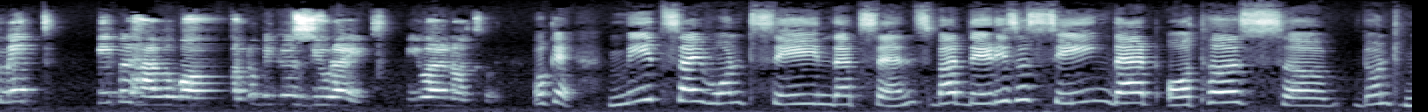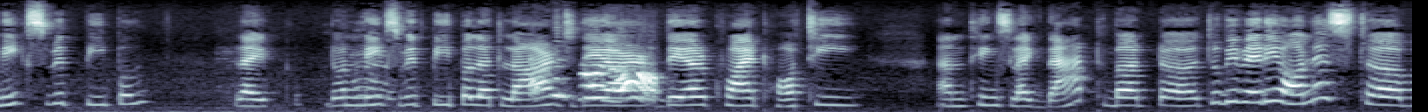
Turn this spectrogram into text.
a myth people have about you because you write, you are an author. Okay, myths I won't say in that sense, but there is a saying that authors uh, don't mix with people, like don't mix with people at large. They are they are quite haughty and things like that. But uh, to be very honest, uh,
